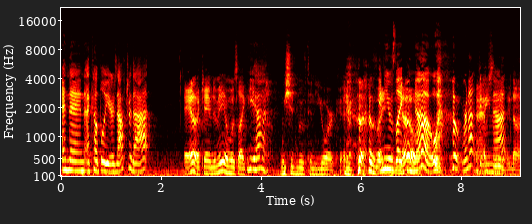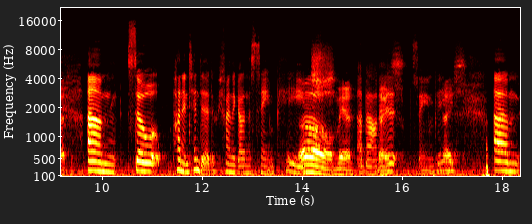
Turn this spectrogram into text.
And then a couple years after that, Anna came to me and was like, yeah. we should move to New York. I was like, and he was like, no, no, we're not doing absolutely that. Absolutely not. Um, so pun intended, we finally got on the same page Oh, man. about Nice. it. Same page. Nice. Um,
